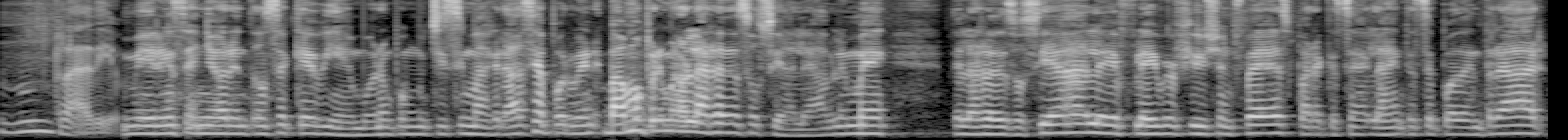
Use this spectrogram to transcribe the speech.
Un radio. Miren, señor, entonces qué bien. Bueno, pues muchísimas gracias por venir. Vamos primero a las redes sociales. Háblenme de las redes sociales, Flavor Fusion Fest, para que se- la gente se pueda entrar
